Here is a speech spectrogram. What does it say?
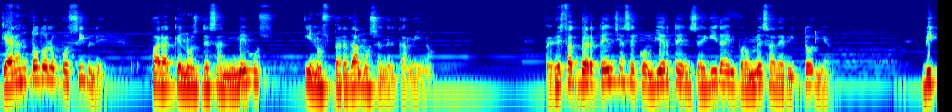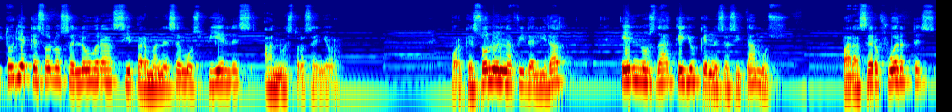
que harán todo lo posible para que nos desanimemos y nos perdamos en el camino. Pero esta advertencia se convierte enseguida en promesa de victoria, victoria que solo se logra si permanecemos fieles a nuestro Señor, porque solo en la fidelidad Él nos da aquello que necesitamos para ser fuertes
